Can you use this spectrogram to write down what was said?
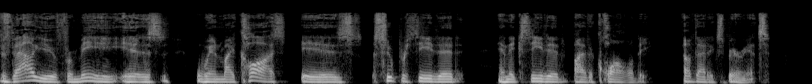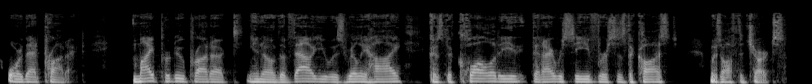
value for me is when my cost is superseded and exceeded by the quality of that experience or that product. My Purdue product, you know, the value is really high because the quality that I received versus the cost was off the charts.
